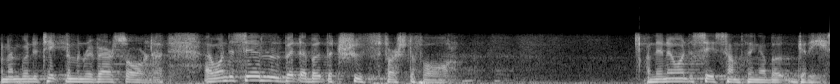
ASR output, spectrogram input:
And I'm going to take them in reverse order. I want to say a little bit about the truth, first of all. And then I want to say something about grace.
